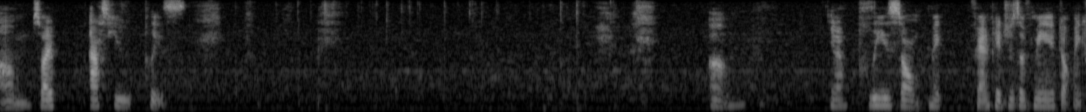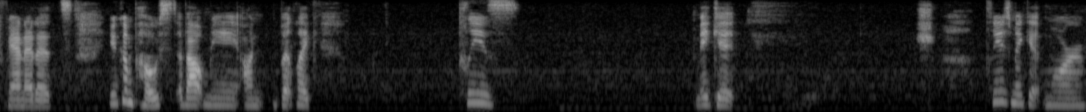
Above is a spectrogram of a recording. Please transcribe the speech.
Um, so I ask you, please. Um, you know, please don't make fan pages of me. Don't make fan edits. You can post about me on, but like, please make it. Please make it more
